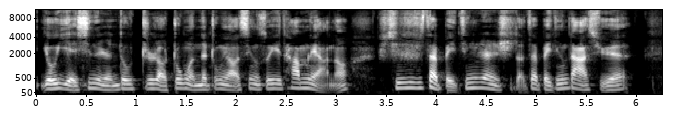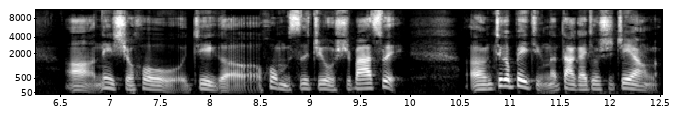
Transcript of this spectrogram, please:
有野心的人都知道中文的重要性，所以他们俩呢其实是在北京认识的，在北京大学啊，那时候这个霍姆斯只有十八岁，嗯，这个背景呢大概就是这样了。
